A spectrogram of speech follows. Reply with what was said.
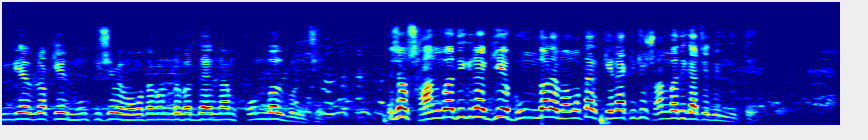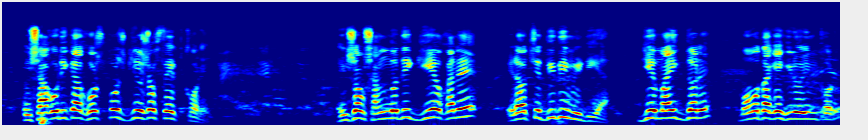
ইন্ডিয়া ব্লকের মুখ হিসেবে মমতা বন্দ্যোপাধ্যায়ের নাম কোন দল বলেছে? এসব সাংবাদিকরা গিয়ে বুম ধরে মমতার কেনা কিছু সাংবাদিক আছে দিল্লিতে। ওই সাগরিকা ঘোষপোষ গিয়ে সব সেট করে। এইসব সাংবাদিক গিয়ে ওখানে এরা হচ্ছে দিদি মিডিয়া গিয়ে মাইক ধরে মমতাকে হিরোইন করো।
